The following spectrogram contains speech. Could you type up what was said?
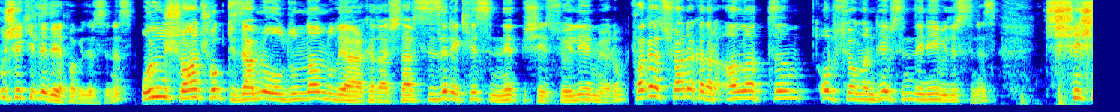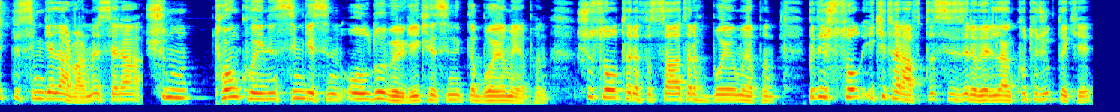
Bu şekilde de yapabilirsiniz. Oyun şu an çok gizemli olduğundan dolayı arkadaşlar sizlere kesin net bir şey söyleyemiyorum. Fakat şu ana kadar anlattığım opsiyonların hepsini deneyebilirsiniz. Çeşitli simgeler var. Mesela şunun Toncoin'in simgesinin olduğu bölgeyi kesinlikle boyama yapın. Şu sol tarafı sağ tarafı boyama yapın. Bir de şu sol iki tarafta sizlere verilen kutucuktaki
